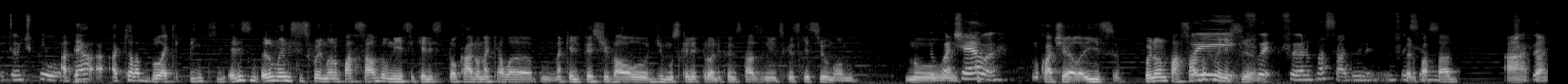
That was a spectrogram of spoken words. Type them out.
Então, tipo, até a- aquela Blackpink, eles, eu não lembro se isso foi no ano passado ou nesse, que eles tocaram naquela, naquele festival de música eletrônica nos Estados Unidos, que eu esqueci o nome. No, no Coachella, no Coachella, isso. Foi no ano passado ou foi foi, nesse ano? foi, foi ano passado, né? Não foi Foi ano esse ano. Ah, tá.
